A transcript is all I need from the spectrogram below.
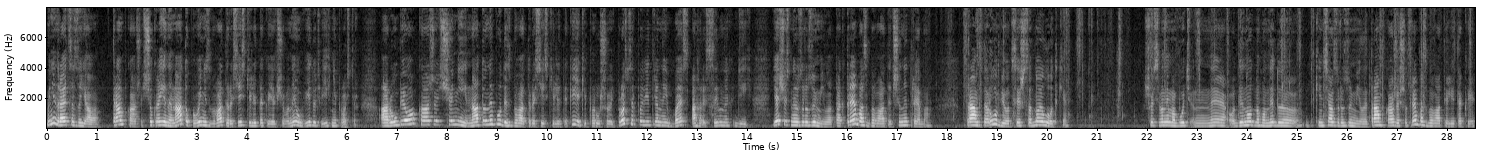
Мені нравиться заява. Трамп каже, що країни НАТО повинні збивати російські літаки, якщо вони увійдуть в їхній простір. А Рубіо каже, що ні, НАТО не буде збивати російські літаки, які порушують простір повітряний без агресивних дій. Я щось не зрозуміла, так треба збивати чи не треба. Трамп та Рубіо це ж з одної лодки. Щось вони, мабуть, не один одного не до кінця зрозуміли. Трамп каже, що треба збивати літаки,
